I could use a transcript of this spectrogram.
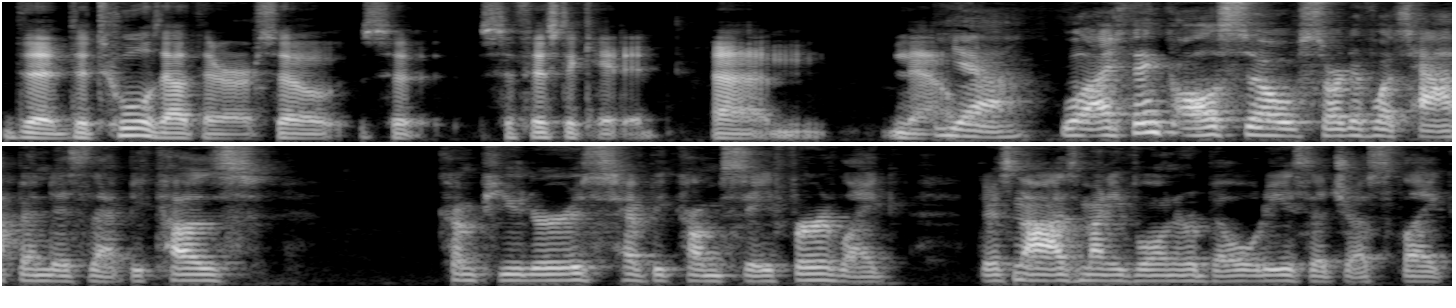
the the tools out there are so, so sophisticated um now Yeah. Well, I think also sort of what's happened is that because computers have become safer, like there's not as many vulnerabilities that just like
